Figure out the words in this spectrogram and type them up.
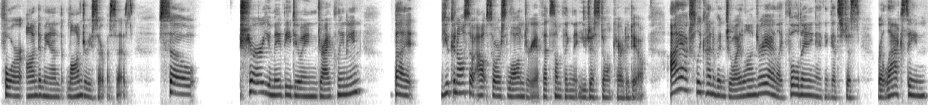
for on demand laundry services. So, sure, you may be doing dry cleaning, but you can also outsource laundry if it's something that you just don't care to do. I actually kind of enjoy laundry. I like folding, I think it's just relaxing.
